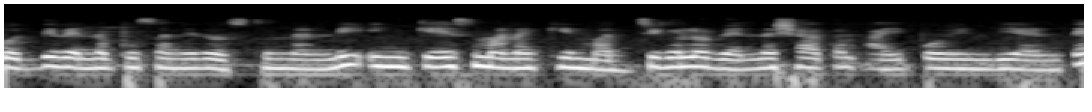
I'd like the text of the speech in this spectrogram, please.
కొద్ది వెన్నపూస అనేది వస్తుందండి. ఇన్ కేస్ మనకి మజ్జిగలో వెన్న శాతం అయిపోయింది అంటే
